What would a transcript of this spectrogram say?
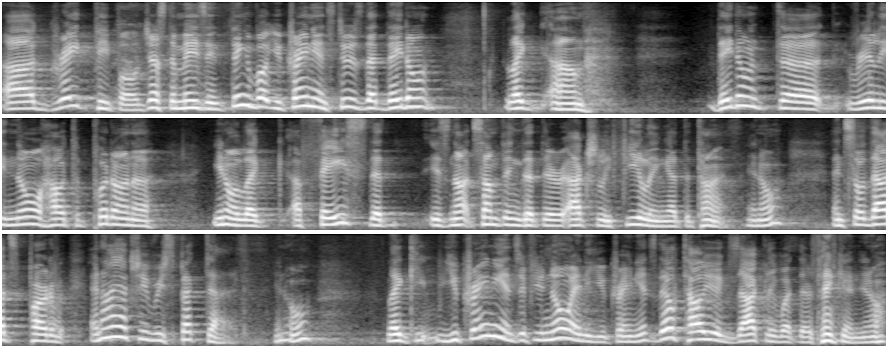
uh, great people, just amazing. thing about Ukrainians, too, is that they don't, like, um, they don't uh, really know how to put on a, you know, like a face that is not something that they're actually feeling at the time, you know? And so that's part of it. And I actually respect that, you know? Like Ukrainians, if you know any Ukrainians, they'll tell you exactly what they're thinking, you know?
